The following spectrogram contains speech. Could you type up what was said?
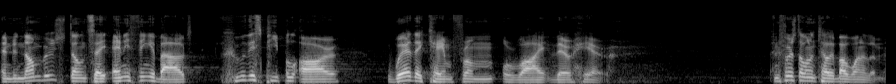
And the numbers don't say anything about who these people are, where they came from, or why they're here. And first, I want to tell you about one of them.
